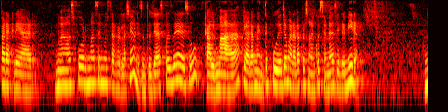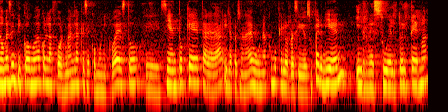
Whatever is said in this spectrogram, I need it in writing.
Para crear nuevas formas en nuestras relaciones. Entonces ya después de eso, calmada, claramente pude llamar a la persona en cuestión a decirle, mira, no me sentí cómoda con la forma en la que se comunicó esto, eh, siento que, tarada, y la persona de una como que lo recibió súper bien y resuelto el tema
